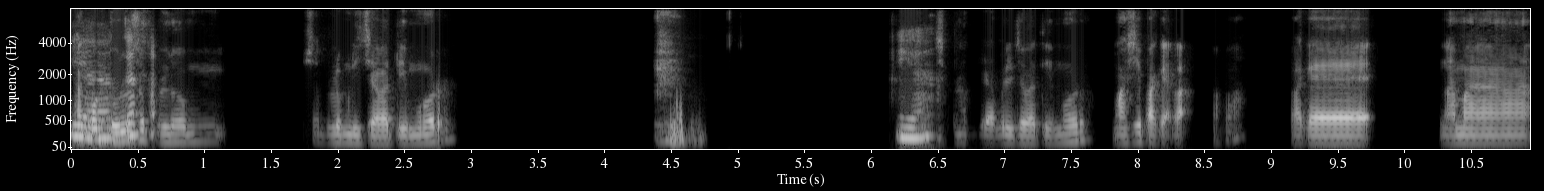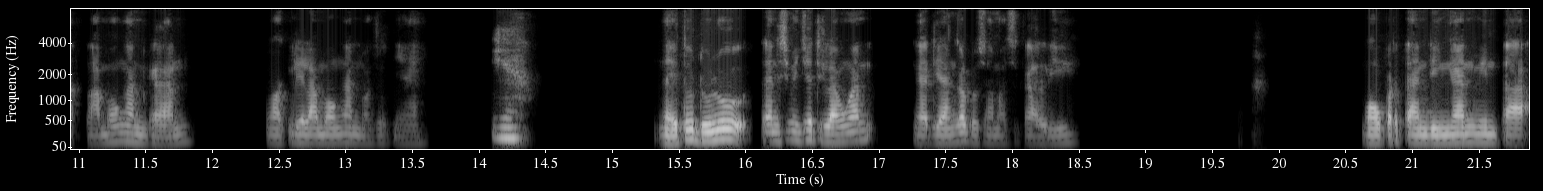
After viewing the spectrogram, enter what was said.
Aku Iya, dulu terus sebelum sebelum di Jawa Timur Iya. sebelum diambil Jawa Timur masih pakai apa? Pakai nama Lamongan kan? Mewakili Lamongan maksudnya. Iya. Nah, itu dulu tenis meja di Lamongan nggak dianggap loh sama sekali. Mau pertandingan minta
